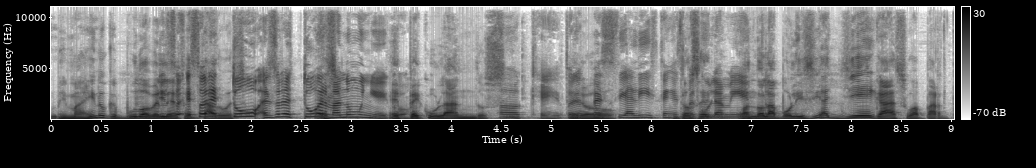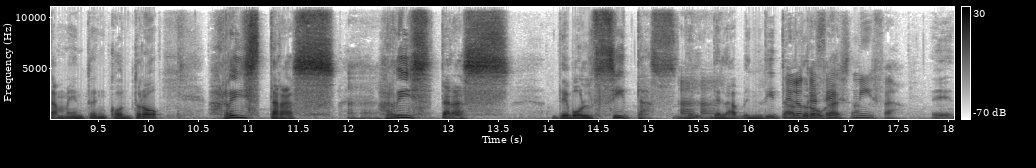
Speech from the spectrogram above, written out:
me imagino que pudo haberle Eso, eso afectado eres tú, eso eres tú Es- armando un muñeco. especulando. sí. Ok, tú eres Pero- especialista en Entonces, especulamiento. cuando la policía llega a su apartamento, encontró ristras, ristras de bolsitas de, la bendita de lo que droga. se. Eh,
